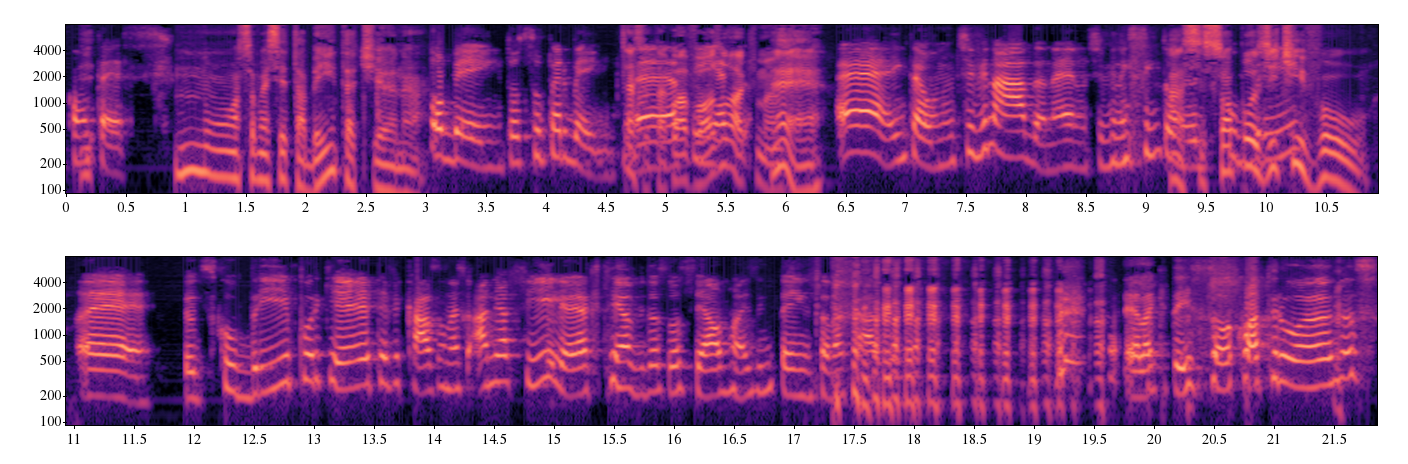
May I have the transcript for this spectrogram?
acontece. Nossa, mas você tá bem, Tatiana? Tô bem, tô super bem. É, você tá com a assim, voz é... ótima. É. É, então, não tive nada, né? Não tive nem sintomas. Ah, você descobri... só positivou. É, eu descobri porque teve caso na escola. A minha filha é a que tem a vida social mais intensa na casa. Ela que tem só quatro anos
